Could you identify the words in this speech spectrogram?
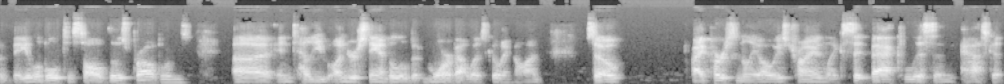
available to solve those problems uh, until you understand a little bit more about what's going on. So I personally always try and like sit back, listen, ask a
